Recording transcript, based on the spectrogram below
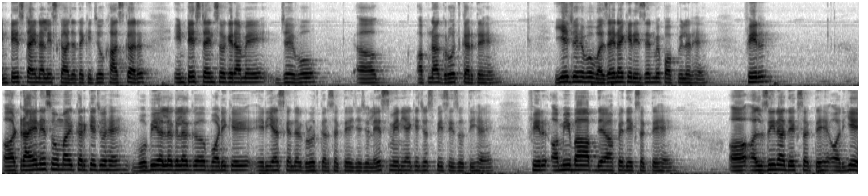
इंटेस्टाइनालिस कहा जाता है कि जो खासकर इंटेस्टाइन्स वगैरह में जो है वो आ, अपना ग्रोथ करते हैं। ये जो है वो वजाइना के रीजन में पॉपुलर है। फिर और ट्राइनेसोमा करके जो है, वो भी अलग अलग बॉडी के एरियाज़ के अंदर ग्रोथ कर सकते हैं। ये जो लेसमेनिया की जो स्पीसीज़ होती है, फिर अमीबा आप यहाँ पे देख सकते हैं, और अल्जीना देख सकते हैं, और ये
